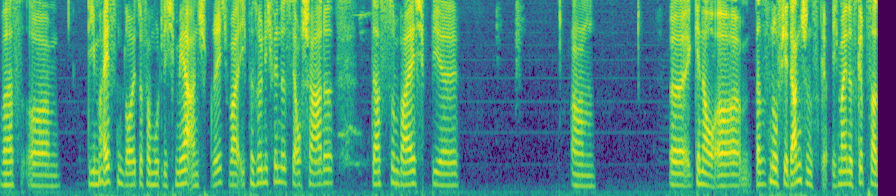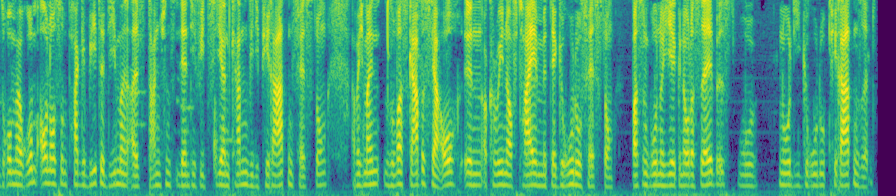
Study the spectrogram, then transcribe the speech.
was ähm, die meisten Leute vermutlich mehr anspricht, weil ich persönlich finde es ja auch schade, dass zum Beispiel ähm, äh, genau, äh, dass es nur vier Dungeons gibt. Ich meine, es gibt zwar drumherum auch noch so ein paar Gebiete, die man als Dungeons identifizieren kann, wie die Piratenfestung, aber ich meine, sowas gab es ja auch in Ocarina of Time mit der Gerudo-Festung, was im Grunde hier genau dasselbe ist, wo nur die Gerudo Piraten sind.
